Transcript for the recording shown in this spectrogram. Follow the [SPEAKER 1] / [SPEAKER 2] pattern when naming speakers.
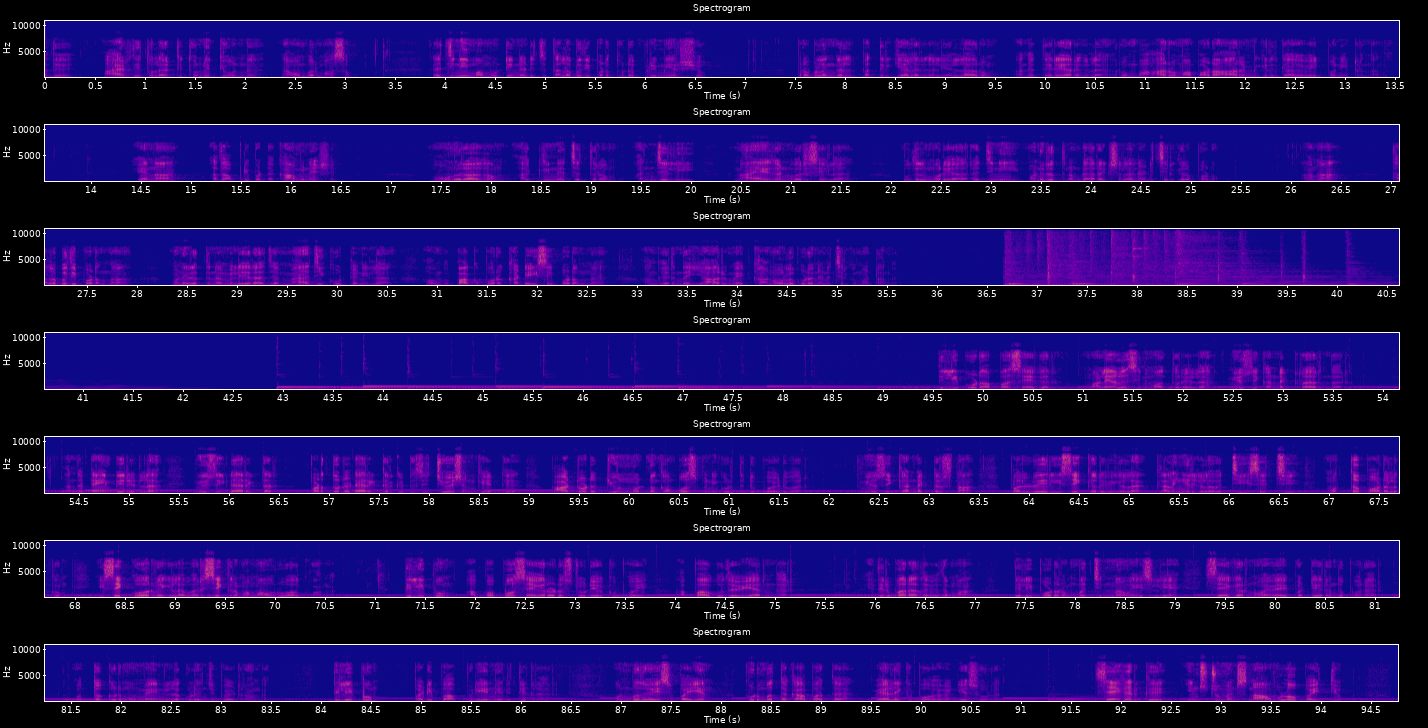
[SPEAKER 1] அது ஆயிரத்தி தொள்ளாயிரத்தி தொண்ணூற்றி ஒன்று நவம்பர் மாதம் ரஜினி மம்முட்டி நடித்த தளபதி படத்தோட ப்ரீமியர் ஷோ பிரபலங்கள் பத்திரிகையாளர்கள் எல்லாரும் அந்த திரையரங்கில் ரொம்ப ஆர்வமாக படம் ஆரம்பிக்கிறதுக்காக வெயிட் பண்ணிட்டு இருந்தாங்க. ஏன்னா அது அப்படிப்பட்ட காம்பினேஷன் மௌனராகம் அக்னி நட்சத்திரம் அஞ்சலி நாயகன் வரிசையில் முதல் முறையாக ரஜினி மணிரத்னம் டைரக்ஷனில் நடிச்சிருக்கிற படம். ஆனால் தளபதி படம் தான் மணிரத்னம் இளையராஜா மேஜிக் கூட்டணியில் அவங்க பார்க்க போகிற கடைசி படம்னு அங்கே இருந்த யாருமே கனவுல கூட நினச்சிருக்க மாட்டாங்க. திலீப்போட அப்பா சேகர் மலையாள சினிமா துறையில் மியூசிக் கண்டக்டராக இருந்தார். அந்த டைம் பீரியடில் மியூசிக் டைரக்டர் படத்தோட டைரக்டர்கிட்ட சுச்சுவேஷன் கேட்டு பாட்டோட டியூன் மட்டும் கம்போஸ் பண்ணி கொடுத்துட்டு போயிடுவார். மியூசிக் கண்டக்டர்ஸ் தான் பல்வேறு இசைக்கருவிகளை கலைஞர்களை வச்சு இசைச்சு மொத்த பாடலுக்கும் இசை கோர்வைகளை வரிசை கிரமமாக உருவாக்குவாங்க. திலீப்பும் அப்பப்போ சேகரோட ஸ்டூடியோவுக்கு போய் அப்பாவுக்கு உதவியாக இருந்தார். எதிர்பாராத விதமாக திலீப்போட ரொம்ப சின்ன வயசுலேயே சேகர் நோய்வாய்ப்பட்டு இறந்து போகிறார் மொத்த குடும்பமே நிலக்குலைஞ்சு போயிடுறாங்க. திலீப்பும் படிப்பை அப்படியே நிறுத்திடுறாரு. ஒன்பது வயசு பையன் குடும்பத்தை காப்பாற்ற வேலைக்கு போக வேண்டிய சூழல். சேகருக்கு இன்ஸ்ட்ருமெண்ட்ஸ்னால் அவ்வளோ பைத்தியம்.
